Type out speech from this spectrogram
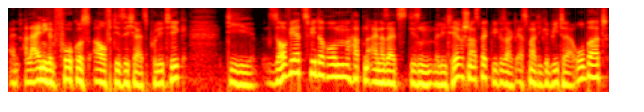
einen alleinigen Fokus auf die Sicherheitspolitik. Die Sowjets wiederum hatten einerseits diesen militärischen Aspekt, wie gesagt, erstmal die Gebiete erobert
